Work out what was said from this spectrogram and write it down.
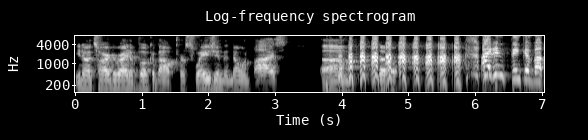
you know it's hard to write a book about persuasion that no one buys um, so. I didn't think about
